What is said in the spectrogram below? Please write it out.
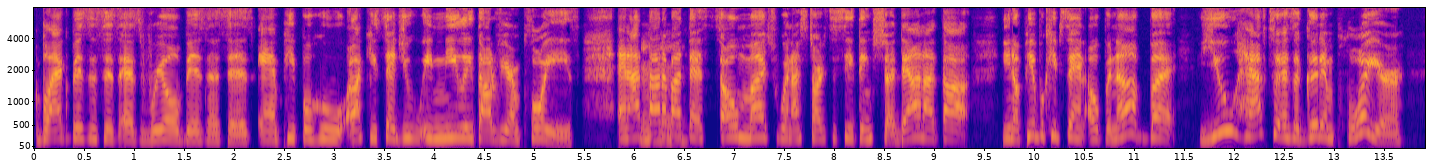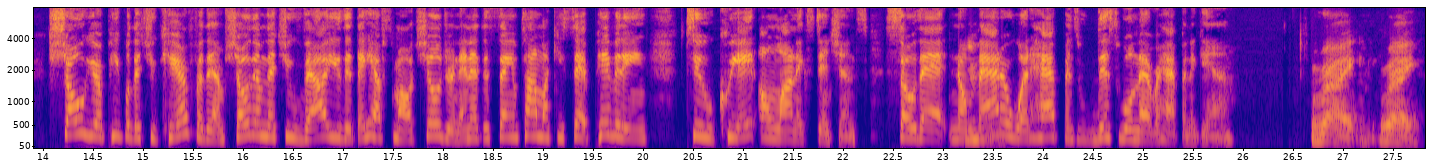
black businesses as real businesses and people who, like you said, you immediately thought of your employees. And I mm-hmm. thought about that so much when I started to see things shut down. I thought, you know, people keep saying open up, but you have to, as a good employer, show your people that you care for them, show them that you value that they have small children. And at the same time, like you said, pivoting to create online extensions so that no mm-hmm. matter what happens, this will never happen again. Right, right.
